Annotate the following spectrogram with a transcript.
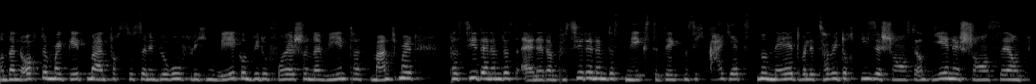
Und dann oft einmal geht man einfach so seinen beruflichen Weg und wie du vorher schon erwähnt hast, manchmal passiert einem das eine, dann passiert einem das nächste, denkt man sich, ah, jetzt nur nicht, weil jetzt habe ich doch diese Chance und jene Chance. Und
